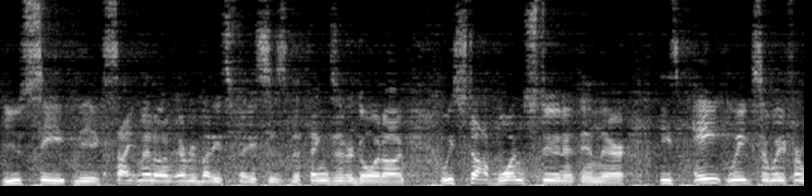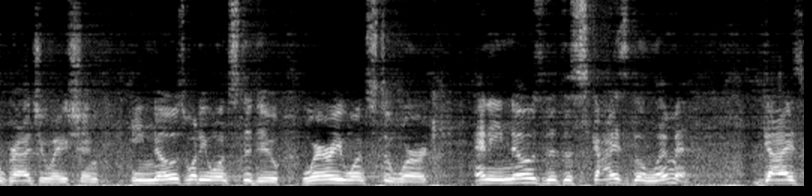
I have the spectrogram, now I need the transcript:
you see the excitement on everybody's faces, the things that are going on. We stopped one student in there. He's eight weeks away from graduation. He knows what he wants to do, where he wants to work, and he knows that the sky's the limit. Guys,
